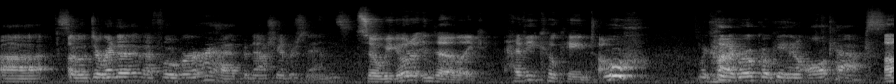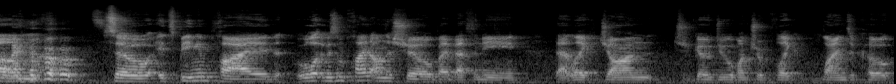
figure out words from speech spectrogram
Uh, so Dorinda that flew over her head, but now she understands. So we go to, into like heavy cocaine talk. Ooh. Oh my god, I wrote cocaine in all caps. Um, So it's being implied. Well, it was implied on the show by Bethenny that like John should go do a bunch of like lines of coke,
